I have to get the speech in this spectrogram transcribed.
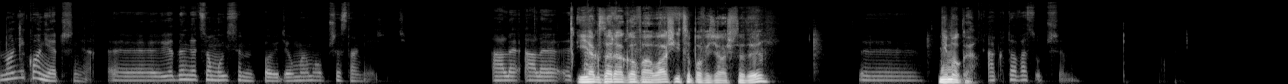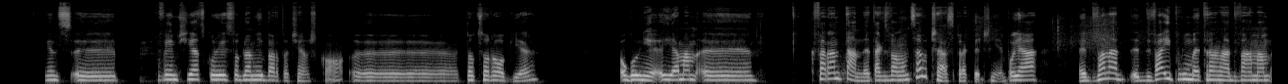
no niekoniecznie. Jedynie co mój syn powiedział, mamo, przestań jeździć. Ale, ale... I jak zareagowałaś i co powiedziałaś wtedy? Y, Nie mogę. a kto was utrzyma? Więc y, powiem Ci, Jacku, że jest to dla mnie bardzo ciężko. Y, to, co robię. Ogólnie ja mam kwarantannę, tak zwaną cały czas praktycznie, bo ja y, dwa na- 2,5 metra na dwa mam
